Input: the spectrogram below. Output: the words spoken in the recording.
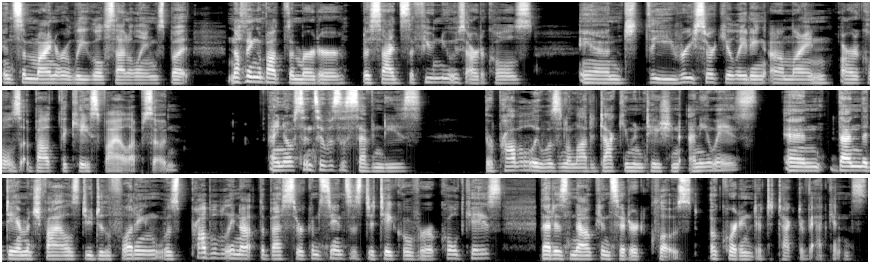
and some minor legal settlings, but nothing about the murder besides the few news articles and the recirculating online articles about the case file episode. I know since it was the 70s, there probably wasn't a lot of documentation, anyways, and then the damage files due to the flooding was probably not the best circumstances to take over a cold case that is now considered closed, according to Detective Atkins.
